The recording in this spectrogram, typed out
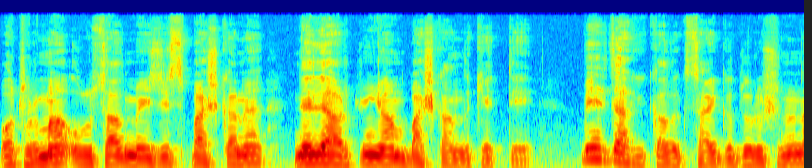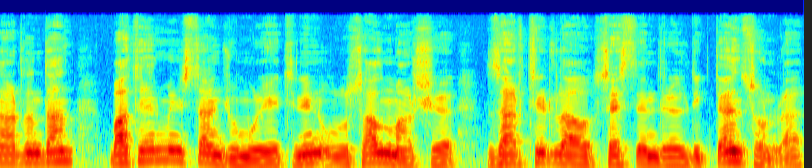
Oturuma Ulusal Meclis Başkanı Neli Artunyan başkanlık etti. Bir dakikalık saygı duruşunun ardından Batı Ermenistan Cumhuriyeti'nin ulusal marşı Zartirlav seslendirildikten sonra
